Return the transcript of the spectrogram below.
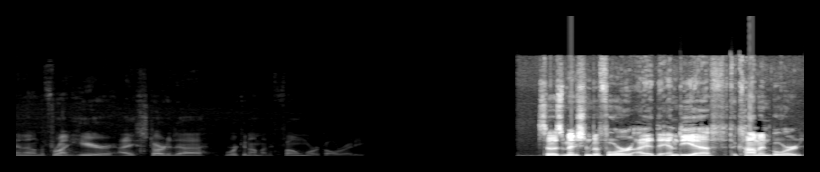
And on the front here, I started uh, working on my foam work already. So as mentioned before, I had the MDF, the common board,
